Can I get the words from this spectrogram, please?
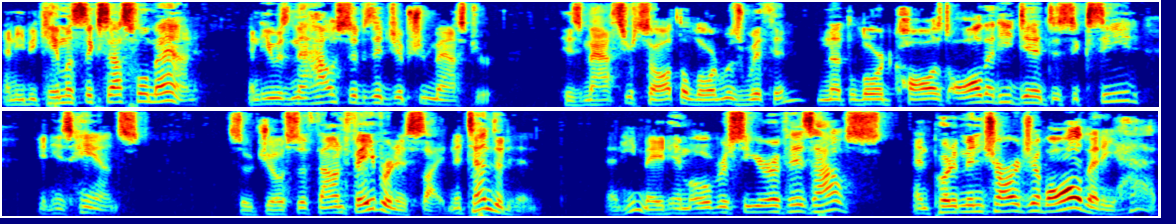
and he became a successful man, and he was in the house of his Egyptian master. His master saw that the Lord was with him, and that the Lord caused all that he did to succeed in his hands. So Joseph found favor in his sight and attended him, and he made him overseer of his house, and put him in charge of all that he had.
